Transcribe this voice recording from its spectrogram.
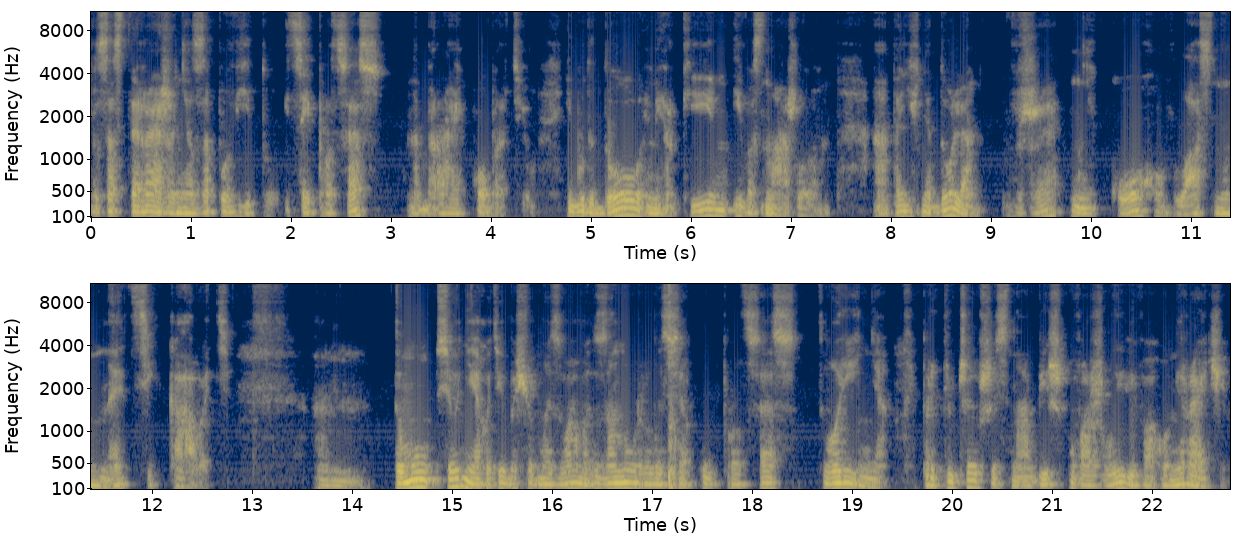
застереження заповіту, і цей процес набирає обертів і буде довгим, гірким і виснажливим. А та їхня доля вже нікого власно не цікавить. Тому сьогодні я хотів би, щоб ми з вами занурилися у процес творіння, переключившись на більш важливі вагомі речі.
